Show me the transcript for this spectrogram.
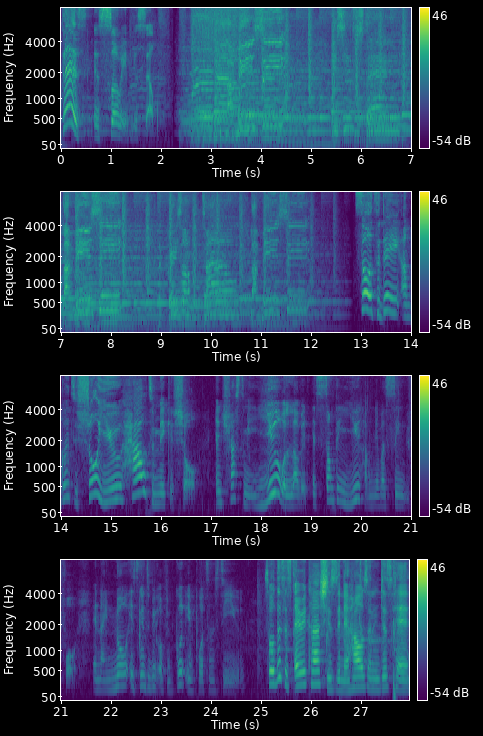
This is Sew It Yourself. Like me, see, the craze of the town. Like me, see. So today I'm going to show you how to make a shawl. And trust me, you will love it. It's something you have never seen before. And I know it's going to be of good importance to you. So this is Erica. She's in her house and just her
